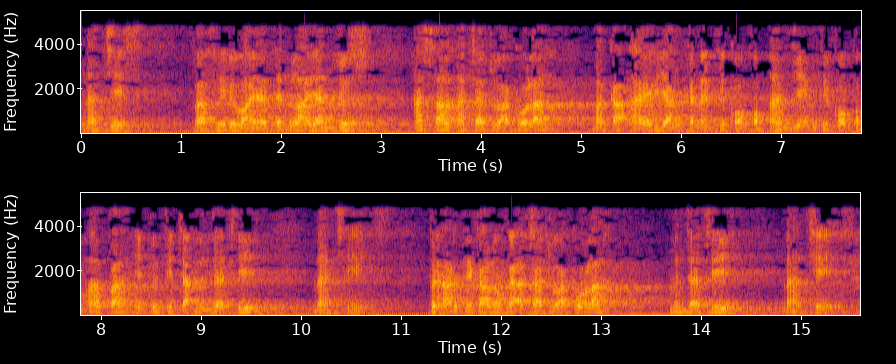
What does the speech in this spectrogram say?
najis. Wa fi riwayatin la yanjus asal ada dua kolam maka air yang kena di kokop anjing, di kokop apa itu tidak menjadi najis. Berarti kalau nggak ada dua kolam menjadi najis.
